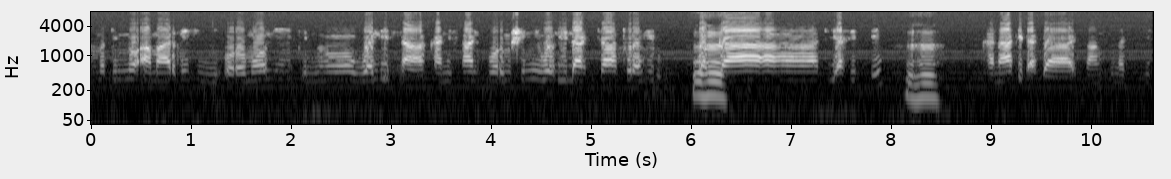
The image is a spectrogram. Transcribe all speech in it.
amma xinnoo amaarrii fi oromoon xinnoo waliidha kan isaan foormishinii walii laachaa turaniiru. Waggaatii asitti Ahaa. kanaafidha gaa isaan kun achi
